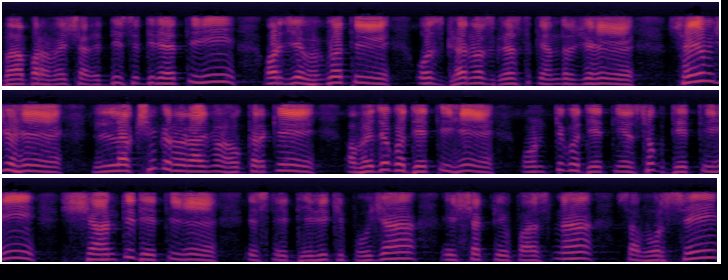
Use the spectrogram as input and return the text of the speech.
वहाँ पर हमेशा रिद्धि सिद्धि रहती है और जो भगवती उस घर उस ग्रस्त के अंदर जो है, स्वयं जो है, लक्ष्मी को विराजमान होकर के अवैधों को देती है, उन्नति को देती है, सुख देती है, शांति देती है। इसलिए देवी की पूजा, इस शक्ति उपासना, सब ओर से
